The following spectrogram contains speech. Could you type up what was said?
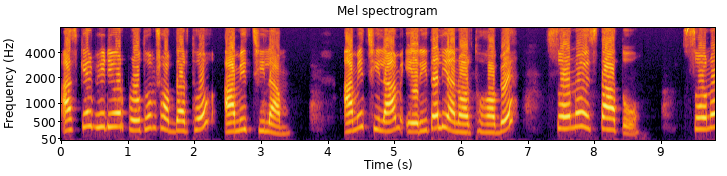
আজকের ভিডিওর প্রথম শব্দার্থ, আমি ছিলাম। আমি ছিলাম এর ইতালিয়ান অর্থ হবে সোনো স্তাতো সোনো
